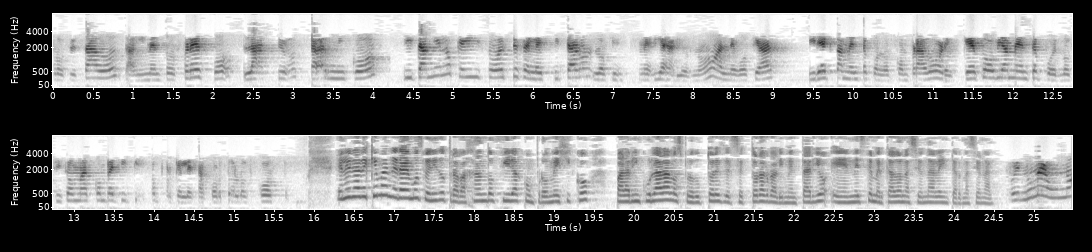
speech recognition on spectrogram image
procesados, alimentos frescos, lácteos, cárnicos, y también lo que hizo es que se les quitaron los intermediarios, ¿no? Al negociar directamente con los compradores, que eso obviamente pues los hizo más competitivos porque les acortó los costos. Elena, ¿de qué manera hemos venido trabajando FIRA con ProMéxico para vincular a los productores del sector agroalimentario en este mercado nacional e internacional? Pues número uno,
